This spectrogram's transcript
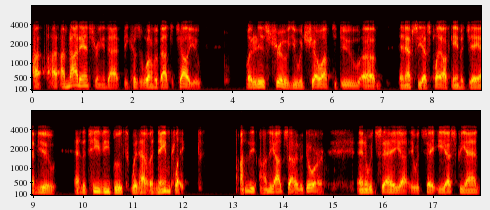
I, I, I'm not answering that because of what I'm about to tell you, but it is true. You would show up to do uh, an FCS playoff game at JMU, and the TV booth would have a nameplate on the on the outside of the door, and it would say uh, it would say ESPN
